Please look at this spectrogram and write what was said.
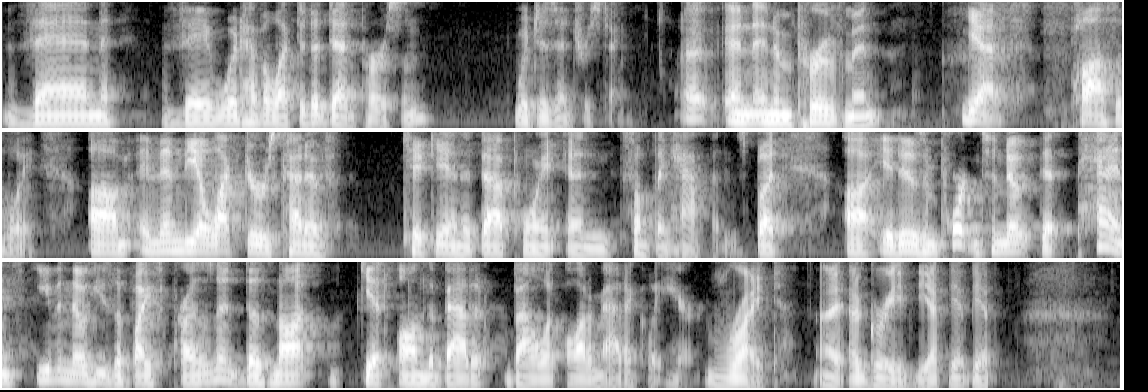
then they would have elected a dead person, which is interesting. Uh, and an improvement. Yes, possibly. Um, and then the electors kind of kick in at that point and something happens. But uh, it is important to note that Pence, even though he's the vice president, does not get on the ballot, ballot automatically here. Right. I agreed. Yep. Yep. Yep.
